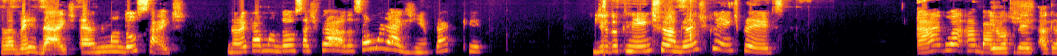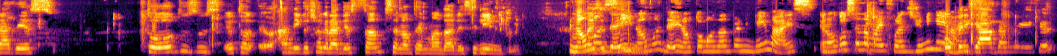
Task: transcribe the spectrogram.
Ela, verdade. Aí ela me mandou o site. Na hora que ela mandou o site, eu falei, ah, dá só uma olhadinha, pra quê? Dia do cliente foi uma grande cliente pra eles. Água abaixo. Eu agradeço todos os. Eu tô, amiga, eu te agradeço tanto por você não ter mandado esse link. Não Mas, mandei, assim- não mandei, não tô mandando pra ninguém mais. Eu não tô sendo a má influência de ninguém mais. Obrigada, amiga.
